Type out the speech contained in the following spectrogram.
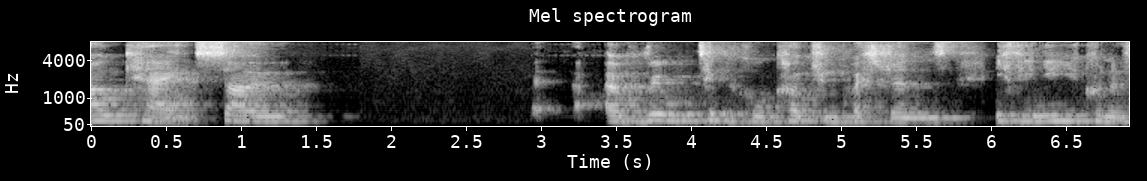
okay, so a real typical coaching questions. If you knew you couldn't,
